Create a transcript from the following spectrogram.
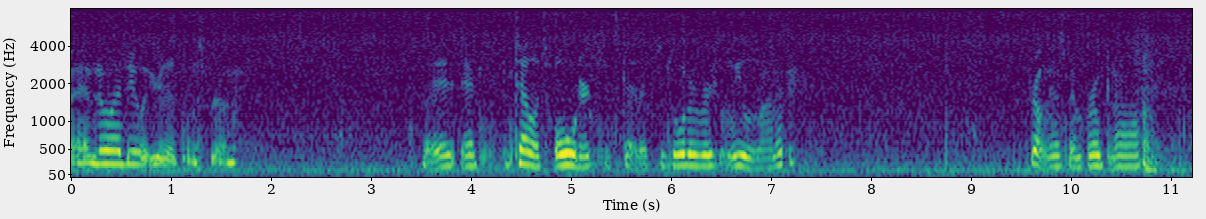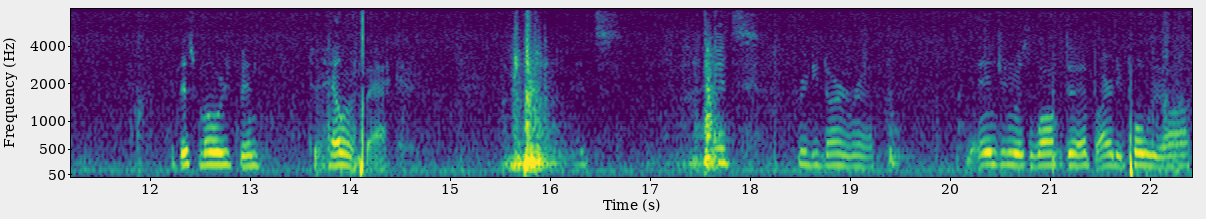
I have no idea what year that thing's from. But it, it you can tell it's older because it's got like these older version wheels on it. Front wheel's been broken off. But this mower's been to hell and back. It's it's pretty darn rough. The engine was locked up. I already pulled it off.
